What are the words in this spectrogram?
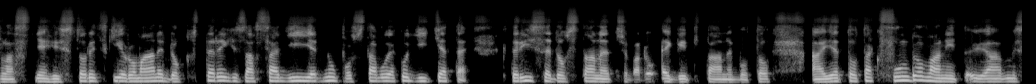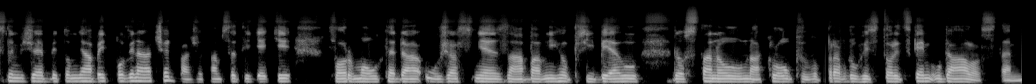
vlastně historický romány, do kterých zasadí jednu postavu dítěte, který se dostane třeba do Egypta nebo to. A je to tak fundovaný. Já myslím, že by to měla být povinná četba, že tam se ty děti formou teda úžasně zábavného příběhu dostanou na kloup opravdu historickým událostem.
